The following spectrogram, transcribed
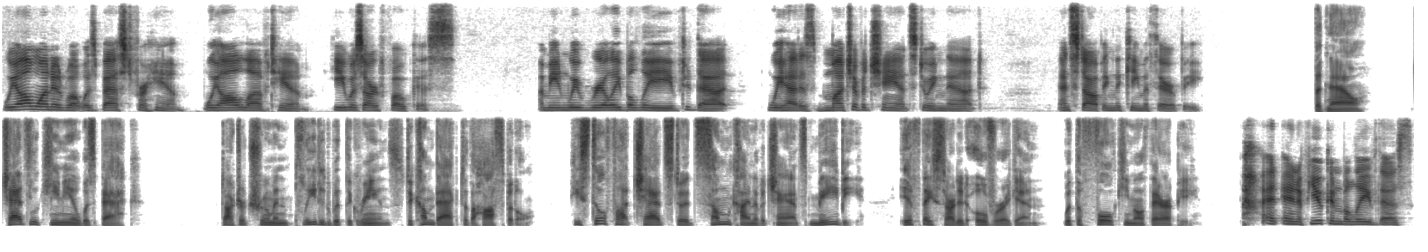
We all wanted what was best for him. We all loved him. He was our focus. I mean, we really believed that we had as much of a chance doing that and stopping the chemotherapy. But now, Chad's leukemia was back. Dr. Truman pleaded with the Greens to come back to the hospital. He still thought Chad stood some kind of a chance, maybe, if they started over again with the full chemotherapy. And, and if you can believe this,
